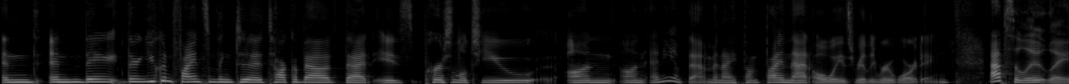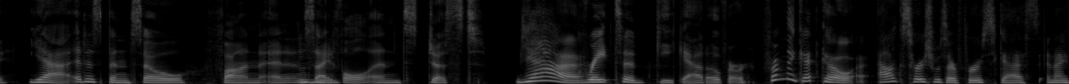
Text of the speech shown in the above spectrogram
and and they there you can find something to talk about that is personal to you on on any of them and i th- find that always really rewarding Absolutely. Yeah, it has been so fun and insightful and just yeah great to geek out over. from the get-go alex hirsch was our first guest and i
